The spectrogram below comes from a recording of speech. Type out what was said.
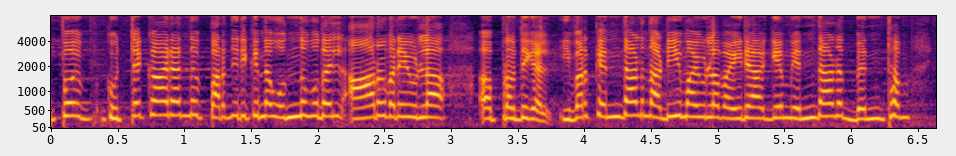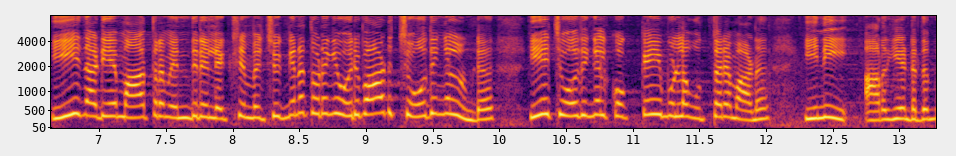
ഇപ്പൊ കുറ്റക്കാരെന്ന് പറഞ്ഞിരിക്കുന്ന ഒന്ന് മുതൽ ആറ് വരെയുള്ള പ്രതികൾ ഇവർക്ക് എന്താണ് നടിയുമായുള്ള വൈരാഗ്യം? എന്താണ് ബന്ധം ഈ നടിയെ മാത്രം എന്തിനു ലക്ഷ്യം വെച്ചു? ഇങ്ങനെ തുടങ്ങി ഒരുപാട് ചോദ്യങ്ങളുണ്ട്. ഈ ചോദ്യങ്ങൾക്കൊക്കെയുമുള്ള ഉത്തരമാണ് ഇനി അറിയേണ്ടതും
